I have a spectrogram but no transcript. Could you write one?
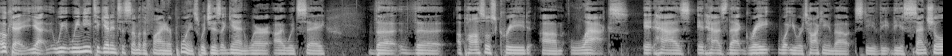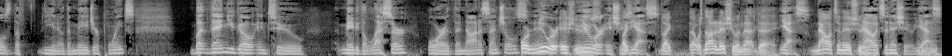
okay, yeah, we we need to get into some of the finer points, which is again where I would say the the Apostles' Creed um, lacks. It has it has that great what you were talking about, Steve. The the essentials, the you know the major points, but then you go into maybe the lesser or the non-essentials or newer issues. Newer issues, Like- yes, Like that was not an issue in that day. yes. Now it's an issue. Now it's an issue, yes.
